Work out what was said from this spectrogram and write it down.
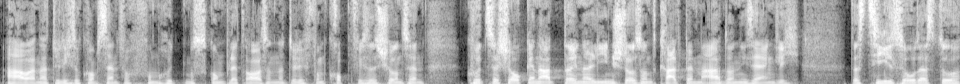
aber natürlich, du kommst einfach vom Rhythmus komplett raus und natürlich vom Kopf ist es schon so ein kurzer Schock, ein Adrenalinstoß und gerade beim Marathon ist ja eigentlich das Ziel so, dass du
